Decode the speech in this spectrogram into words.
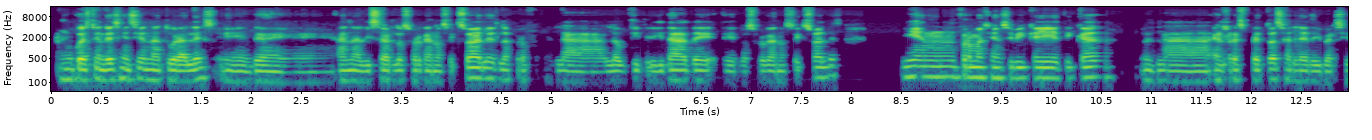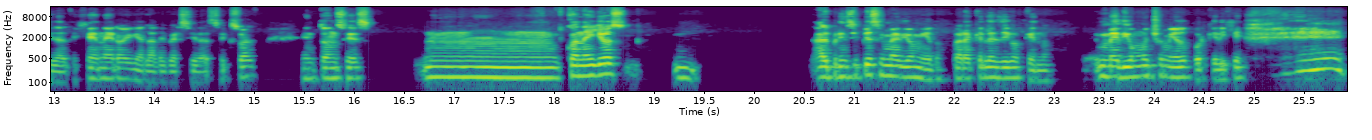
En cuestión de ciencias naturales, eh, de analizar los órganos sexuales, la, la, utilidad de, los órganos sexuales. Y en formación cívica y ética, el respeto hacia la diversidad de género y a la diversidad sexual. Entonces, mm, con ellos al principio sí me dio miedo, ¿para qué les digo que no? me dio mucho miedo porque dije,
